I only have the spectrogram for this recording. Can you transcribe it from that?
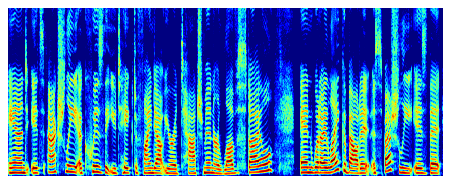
And it's actually a quiz that you take to find out your attachment or love style. And what I like about it, especially, is that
